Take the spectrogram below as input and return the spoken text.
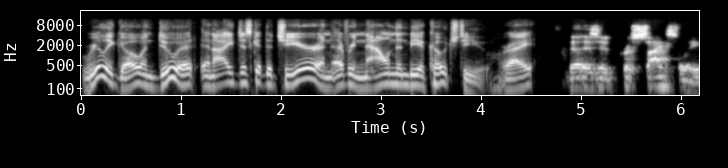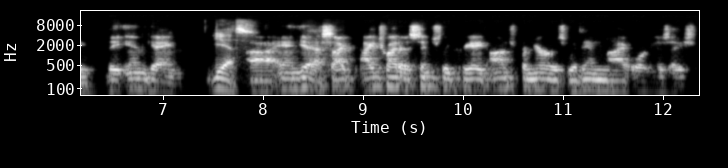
really go and do it. And I just get to cheer and every now and then be a coach to you, right? That is it precisely the end game. Yes. Uh, and yes, I, I try to essentially create entrepreneurs within my organization.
